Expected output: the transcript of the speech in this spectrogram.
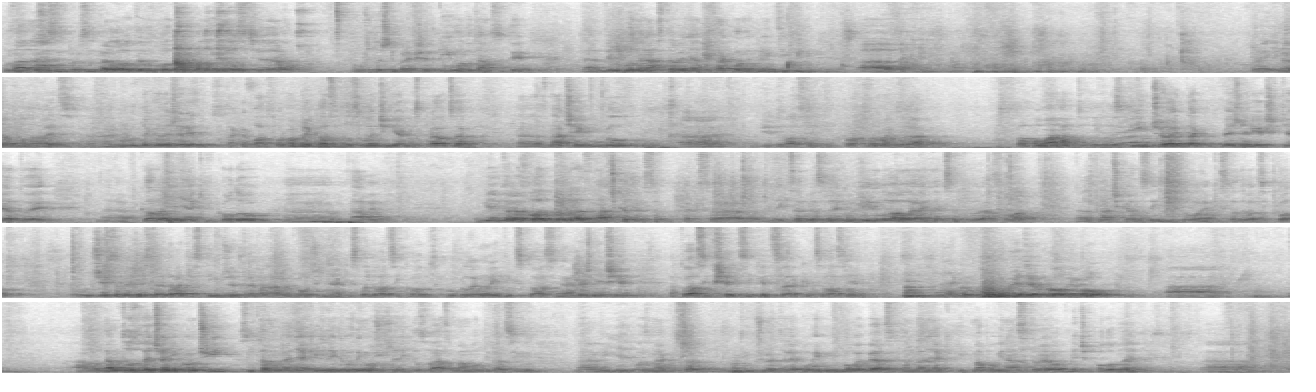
to znamená, že super, super, lebo ten úvod tým pádom je dosť uh, užitočný pre všetkých, lebo tam sú tie, uh, tie úvodné nastavenia, tie základné princípy. Uh, tak prejdeme rovno na vec. Google Tag Manager je taká platforma, preklad do Slovenčiny ako správca značiek Google. Je to vlastne platforma, ktorá vám pomáha s tým, čo aj tak bežne riešite, a to je vkladanie nejakých kódov na web budem to raz volať kód, raz značka, tak sa, tak sa nechcem, aby sa nejako vynilo, ale aj tak sa to raz volá e, značka, ale sa investoval nejaký sledovací kód. Určite sa bežne stretávate s tým, že treba vložiť nejaký sledovací kód Google Analytics, to asi najbežnejšie. A to asi všetci, keď sa, keď sa vlastne nejako pohybujete okolo webov. A, tam to zväčša nekončí, sú tam aj nejaké iné kódy, možno, že niekto z vás má motiváciu vidieť, povedzme, ako sa tí užívateľia pohybujú vo webe, ak sa tam dá nejaký hitmapový nástroj alebo niečo podobné.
